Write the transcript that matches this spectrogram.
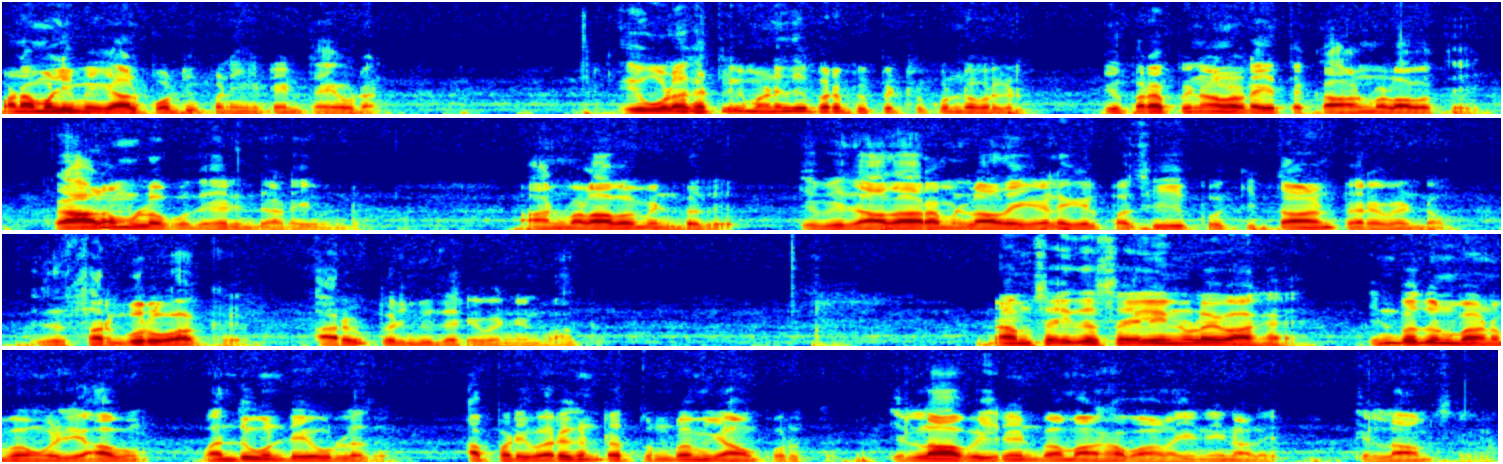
மனமொழிமையால் போட்டி பணிகிட்டேன் தயவுடன் இவ்வுலகத்தில் மனித பிறப்பை பெற்றுக்கொண்டவர்கள் இப்பிறப்பினால் அடையத்தக்க ஆன்மலாபத்தை காலம் உள்ள போதே அறிந்து அடைய வேண்டும். ஆன்மலாபம் என்பது இவ்வித ஆதாரமில்லாத ஏழைகள் பசியை போக்கித்தான் பெற வேண்டும். இது சர்க்குரு வாக்கு அருட்பெருஞ்சுதி இறைவனின் வாக்கு. நாம் செய்த செயலின் நுழைவாக இன்ப துன்ப அனுபவங்கள் யாவும் வந்து கொண்டே உள்ளது. அப்படி வருகின்ற துன்பம் யாவும் பொறுத்து. எல்லா உயிரின்பமாக இன்பமாக வாழ எண்ணினாலே எல்லாம் செயல்கும்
